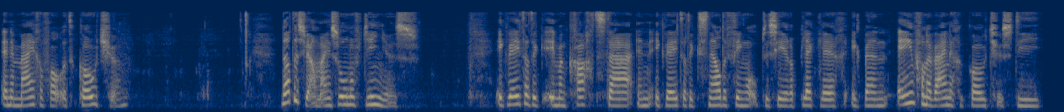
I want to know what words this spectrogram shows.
en in mijn geval het coachen, dat is wel mijn zone of genius. Ik weet dat ik in mijn kracht sta en ik weet dat ik snel de vinger op de zere plek leg. Ik ben een van de weinige coaches die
